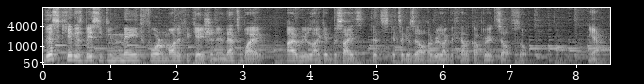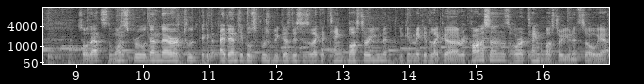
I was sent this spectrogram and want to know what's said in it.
this kit is basically made for modification, and that's why I really like it. Besides, it's it's a Gazelle. I really like the helicopter itself. So, yeah. So that's the one sprue. Then there are two identical sprues because this is like a tank buster unit. You can make it like a reconnaissance or a tank buster unit. So yeah,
